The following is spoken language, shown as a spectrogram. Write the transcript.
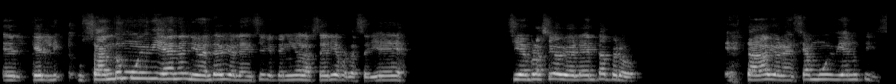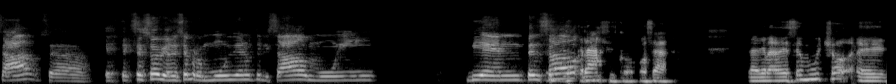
el, que usando muy bien el nivel de violencia que ha tenido la serie, porque la serie siempre ha sido violenta, pero está la violencia muy bien utilizada, o sea, este exceso de violencia, pero muy bien utilizado, muy bien pensado. Gráfico, o sea, le agradece mucho eh,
